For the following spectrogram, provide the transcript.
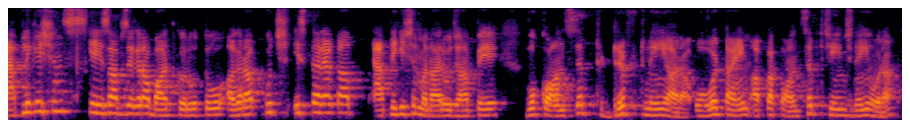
application के हिसाब से अगर आप बात करो तो अगर आप कुछ इस तरह का एप्लीकेशन बना रहे हो जहाँ पे वो कॉन्सेप्ट ड्रिफ्ट नहीं आ रहा ओवर टाइम आपका कॉन्सेप्ट चेंज नहीं हो रहा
